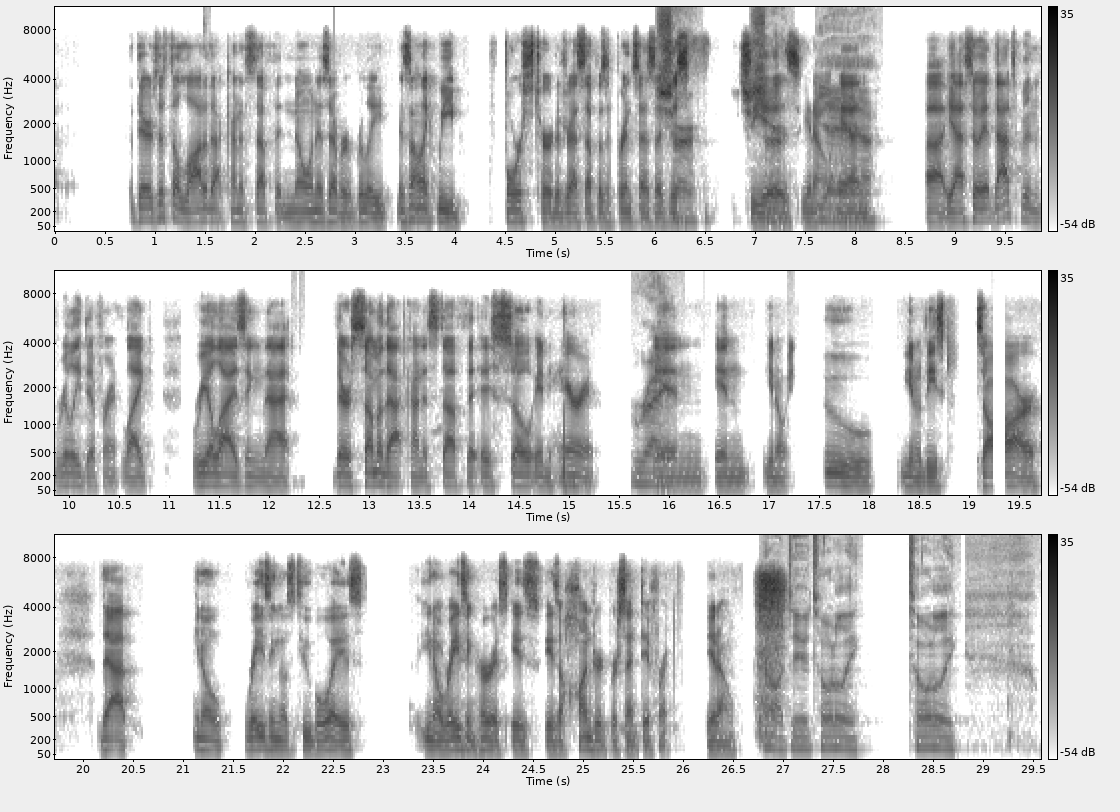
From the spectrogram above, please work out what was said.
there's just a lot of that kind of stuff that no one has ever really. It's not like we forced her to dress up as a princess. That's Sure, just she sure. is, you know, Yeah, yeah, and uh, yeah, so it, that's been really different. Like realizing that there's some of that kind of stuff that is so inherent right. in in you know who you know these kids are that you know raising those two boys, you know raising her is is is a hundred percent different. You know. Oh, dude, totally. Totally.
